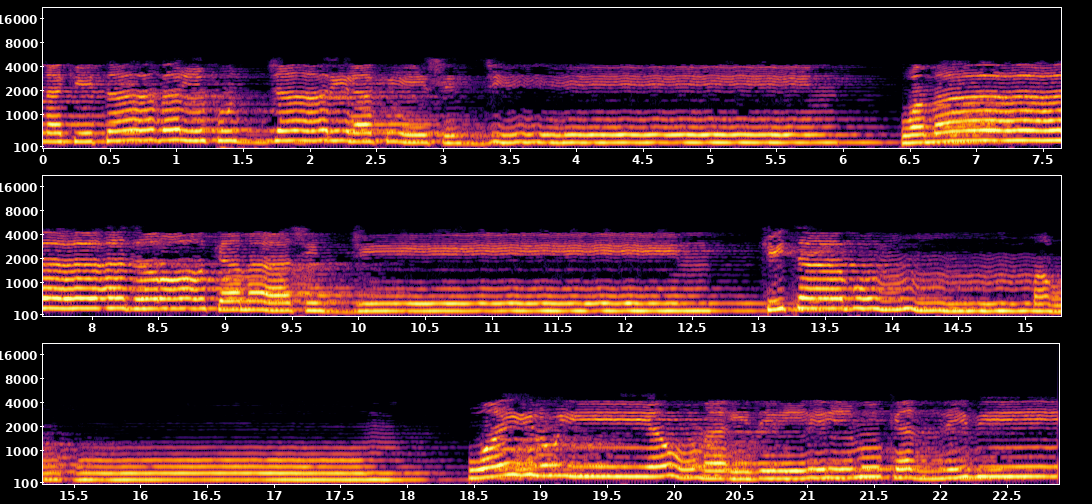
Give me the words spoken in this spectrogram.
إن كتاب الفجار لفي سجين وما أدراك ما سجين كتاب مرقوم ويل يومئذ للمكذبين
